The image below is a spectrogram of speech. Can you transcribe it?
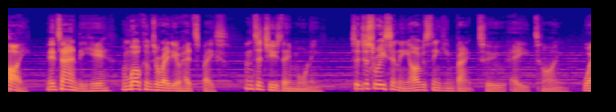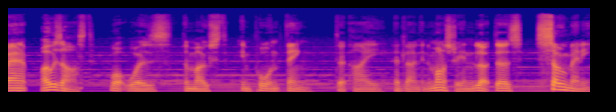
Hi, it's Andy here, and welcome to Radio Headspace and to Tuesday morning. So, just recently, I was thinking back to a time where I was asked what was the most important thing that I had learned in the monastery. And look, there's so many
